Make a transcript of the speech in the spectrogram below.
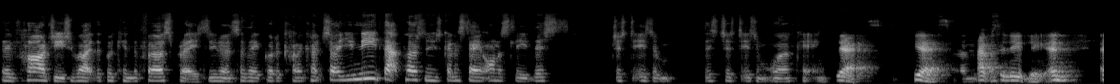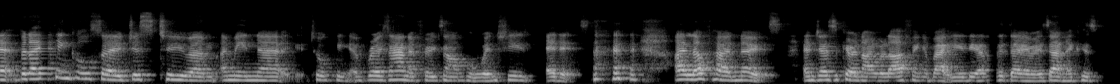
they've hired you to write the book in the first place, you know, so they've got to kind of coach. So you need that person who's going to say, honestly, this just isn't this just isn't working. Yes. Yes, um, absolutely. And uh, but I think also just to um, I mean uh, talking of Rosanna for example when she edits I love her notes and Jessica and I were laughing about you the other day Rosanna because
